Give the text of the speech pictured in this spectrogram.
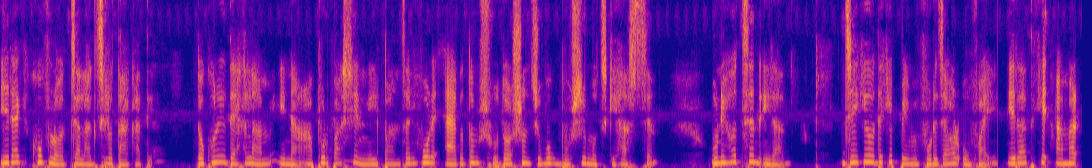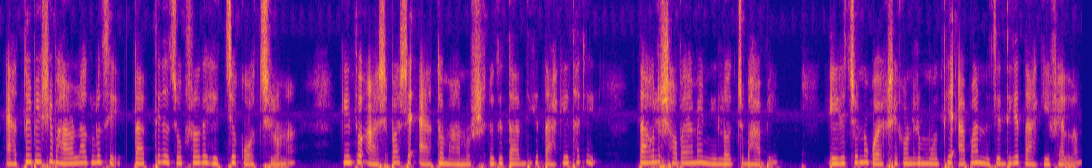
এর আগে খুব লজ্জা লাগছিল তাকাতে। তখনই দেখলাম ইনা আপুর পাশে নীল পাঞ্জাবি পরে একদম সুদর্শন যুবক বসে মুচকি হাসছেন। উনি হচ্ছেন ইরাদ। যে কেউ দেখে প্রেমে পড়ে যাওয়ার উপায়। ইরাদকে আমার এতই বেশি ভালো লাগল যে তার থেকে চোখ সরাতে হিচ্ছে করছিল না। কিন্তু আশেপাশে এত মানুষ, যদি তার দিকে তাকিয়ে থাকি, তাহলে সবাই আমায় নির্লজ্জ ভাবে। এর জন্য কয়েক সেকেন্ডের মধ্যে আবার নিচের দিকে তাকিয়ে ফেললাম।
